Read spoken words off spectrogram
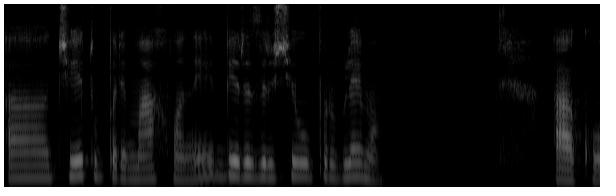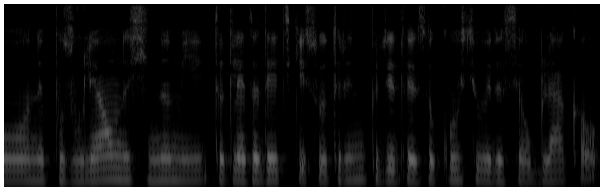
а, чието премахване би разрешило проблема. Ако не позволявам на сина ми да гледа детски сутрин, преди да е закусил и да се е облякал,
